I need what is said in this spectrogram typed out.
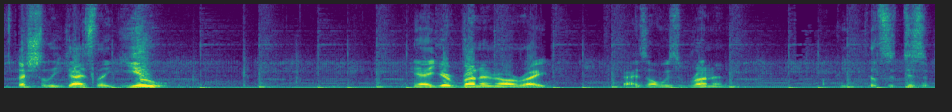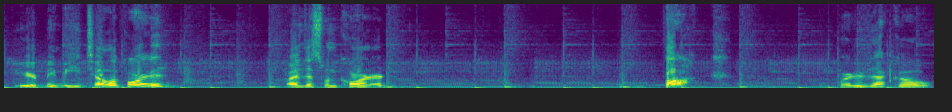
Especially guys like you. Yeah, you're running all right. Guy's always running. He just disappeared. Maybe he teleported? Why this one cornered? Fuck! Where did that go?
